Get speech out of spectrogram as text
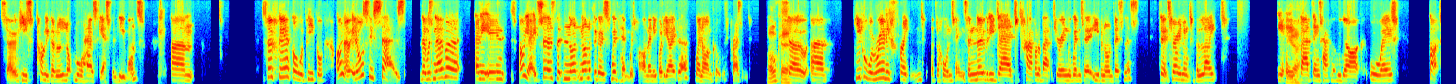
So he's probably got a lot more house guests than he wants. Um, so fearful with people. Oh no, it also says there was never any in. Oh yeah, it says that none, none of the ghosts with him would harm anybody either when Arnkel was present. Okay. So um, people were really frightened of the hauntings, and nobody dared to travel about during the winter, even on business. So it's very linked to the light. yeah. Bad things happen in the dark always. But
